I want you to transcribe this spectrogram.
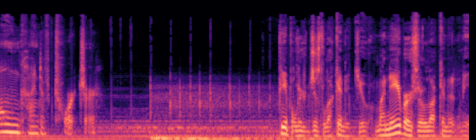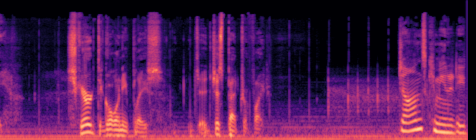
own kind of torture. People are just looking at you. My neighbors are looking at me, scared to go anyplace, j- just petrified. John's community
